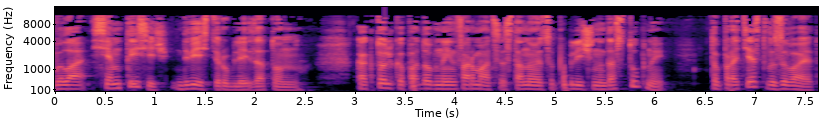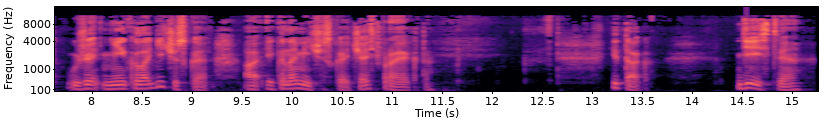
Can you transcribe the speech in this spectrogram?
была 7200 рублей за тонну. Как только подобная информация становится публично доступной, то протест вызывает уже не экологическая, а экономическая часть проекта. Итак, действия –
